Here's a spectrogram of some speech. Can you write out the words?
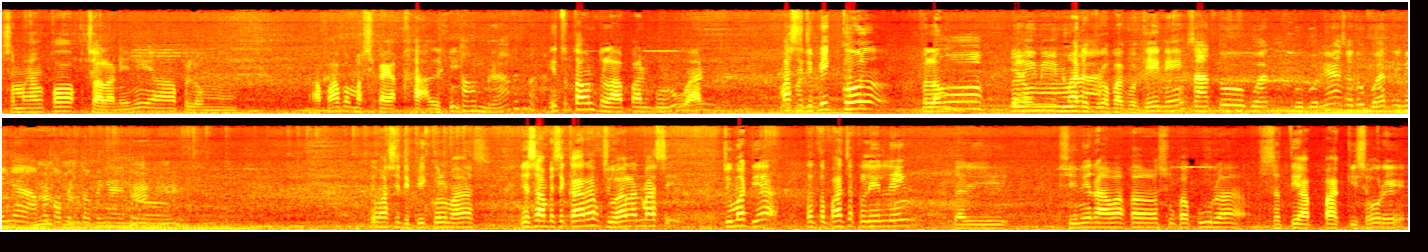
semangkok jalan ini ya belum apa-apa masih kayak kali Tahun berapa tuh Pak? itu tahun 80-an masih dipikul belum Oh, belum ini dua. ada gerobak begini Satu buat buburnya, satu buat ininya apa Mm-mm. topping-toppingnya itu. itu masih dipikul mas ya sampai sekarang jualan masih cuma dia tetap aja keliling dari sini rawa ke Sukapura setiap pagi sore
